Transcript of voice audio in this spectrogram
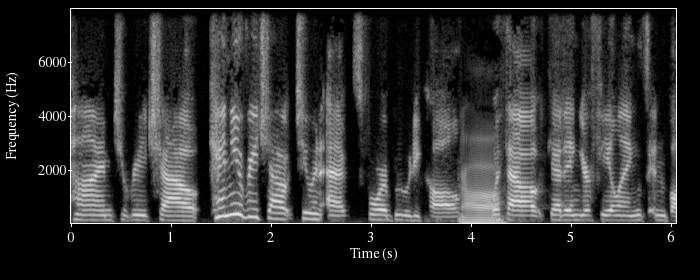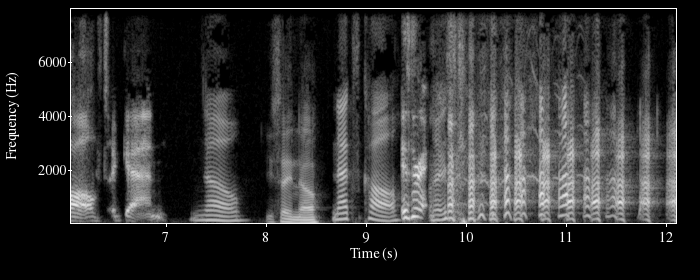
time to reach out. Can you reach out to an ex for a booty call Ah, without getting your feelings involved again? No. you say no. Next call. Is there No,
